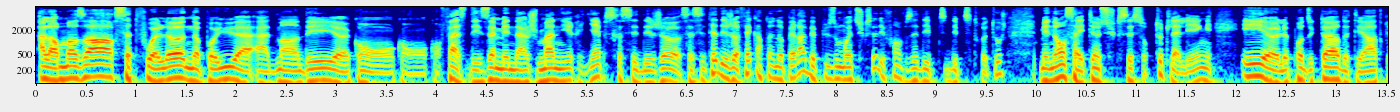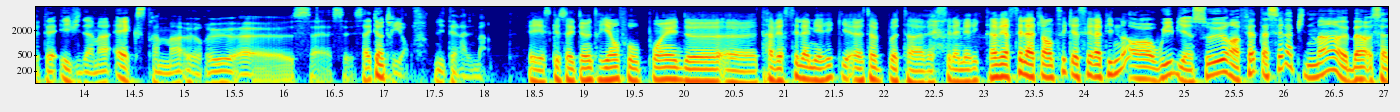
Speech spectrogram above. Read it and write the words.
Alors Mozart, cette fois-là, n'a pas eu à, demander euh, qu'on fasse des aménagements ni rien, parce que déjà, ça s'était déjà fait quand un opéra avait plus ou moins de succès. Des fois, on faisait des, des petites retouches, mais non, ça a été un succès sur toute la ligne. Et euh, le producteur de théâtre était évidemment extrêmement heureux. Euh, ça a été un triomphe, littéralement. Et est-ce que ça a été un triomphe au point de euh, traverser l'Amérique, euh, pas traverser l'Amérique, traverser l'Atlantique assez rapidement? Ah oui, bien sûr. En fait, assez rapidement, euh, ben, ça,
